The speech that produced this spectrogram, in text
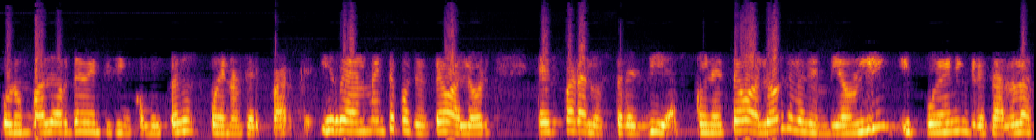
por un valor de 25 mil pesos pueden hacer parte. Y realmente pues este valor es para los tres días. Con este valor se les envía un link y pueden ingresar a las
